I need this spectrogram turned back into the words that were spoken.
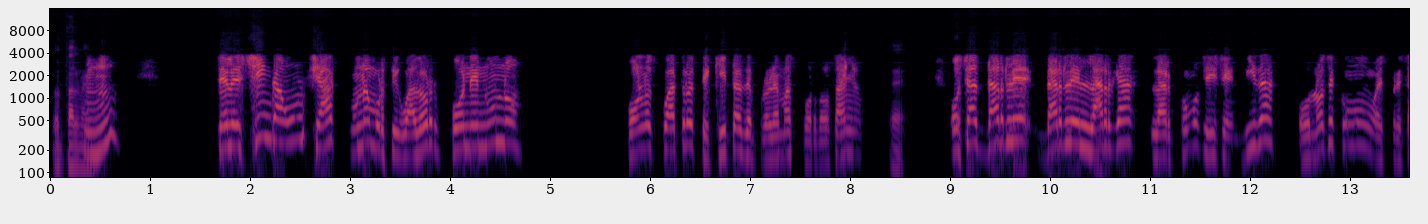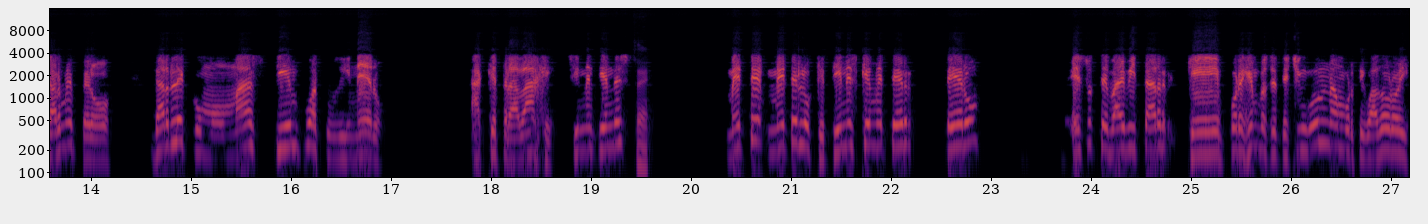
Totalmente. Se les chinga un shack, un amortiguador, ponen uno, pon los cuatro, te quitas de problemas por dos años. O sea, darle, darle larga, ¿cómo se dice? Vida, o no sé cómo expresarme, pero darle como más tiempo a tu dinero, a que trabaje, ¿sí me entiendes? Sí. Mete, mete lo que tienes que meter, pero eso te va a evitar que, por ejemplo, se te chingó un amortiguador hoy.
